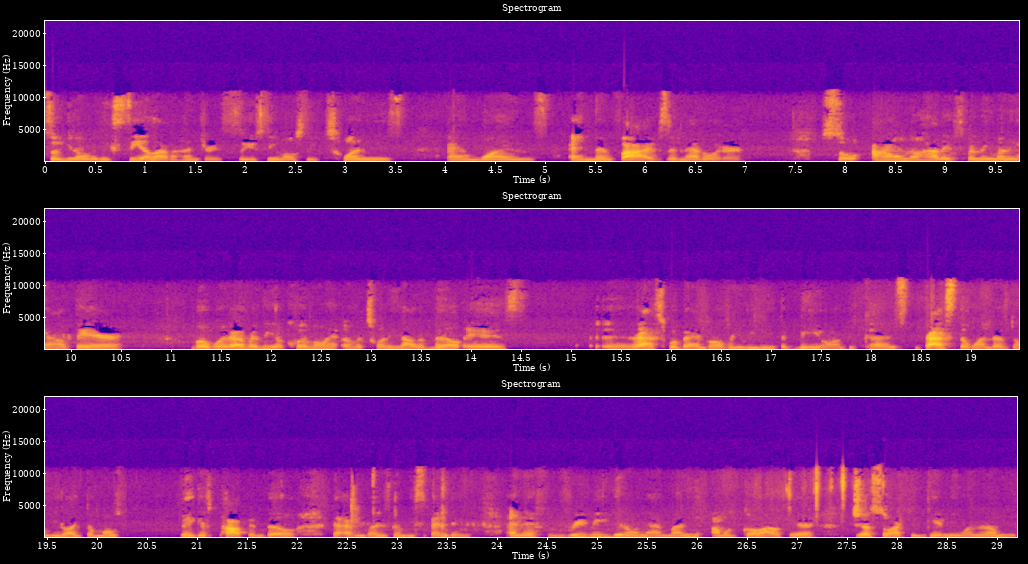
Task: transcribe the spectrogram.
So you don't really see a lot of hundreds. So you see mostly twenties and ones and then fives in that order. So I don't know how they spend their money out there, but whatever the equivalent of a twenty dollar bill is, uh, that's what Bad Girl Riri need to be on because that's the one that's gonna be like the most biggest popping bill that everybody's gonna be spending. And if Riri get on that money, I'm gonna go out there just so I can get me one of them,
